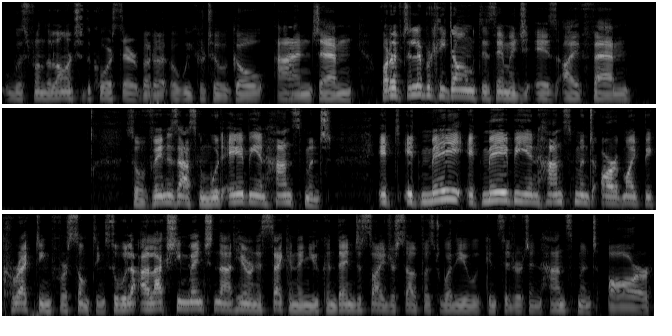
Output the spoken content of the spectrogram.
was from the launch of the course there about a, a week or two ago, and um, what I've deliberately done with this image is I've um, so Vin is asking would A be enhancement? It it may it may be enhancement or it might be correcting for something. So we'll, I'll actually mention that here in a second, and you can then decide yourself as to whether you would consider it enhancement or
